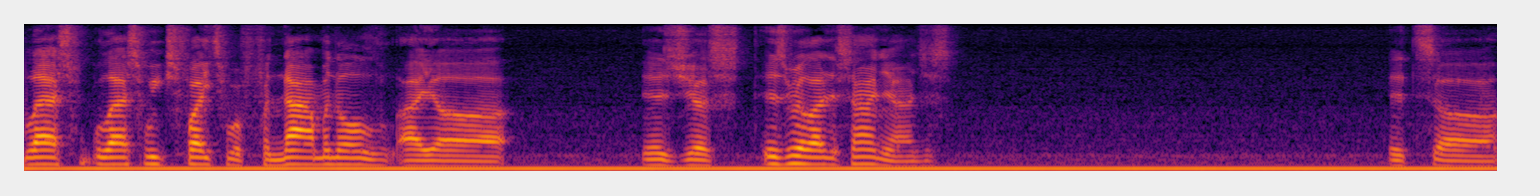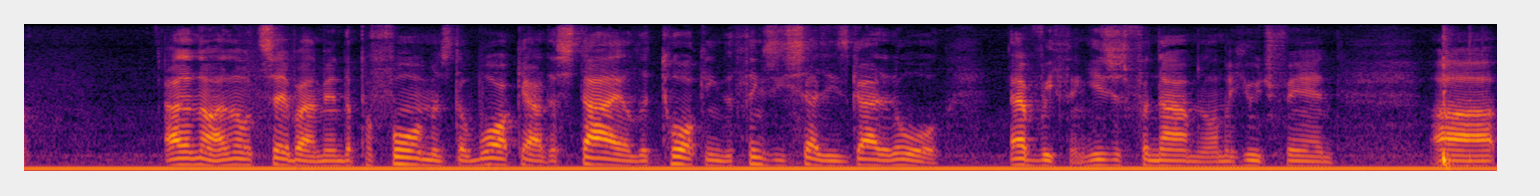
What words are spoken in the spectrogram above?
last last week's fights were phenomenal. I uh, is just Israel Adesanya. I just it's uh I don't know. I don't know what to say about him, man. The performance, the walkout, the style, the talking, the things he says, he's got it all. Everything. He's just phenomenal. I'm a huge fan. Uh,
